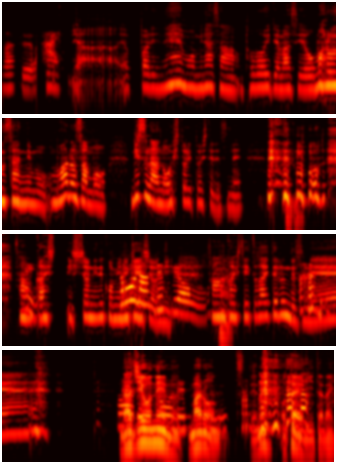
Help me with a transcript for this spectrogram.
ます。はい。いややっぱりね、もう皆さん届いてますよ。マロンさんにも、マロンさんもリスナーのお一人としてですね、もう参加し、はい、一緒にね、コミュニケーションに参加していただいてるんですね。はい、ラジオネーム、マロンつってね、お便りいただい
